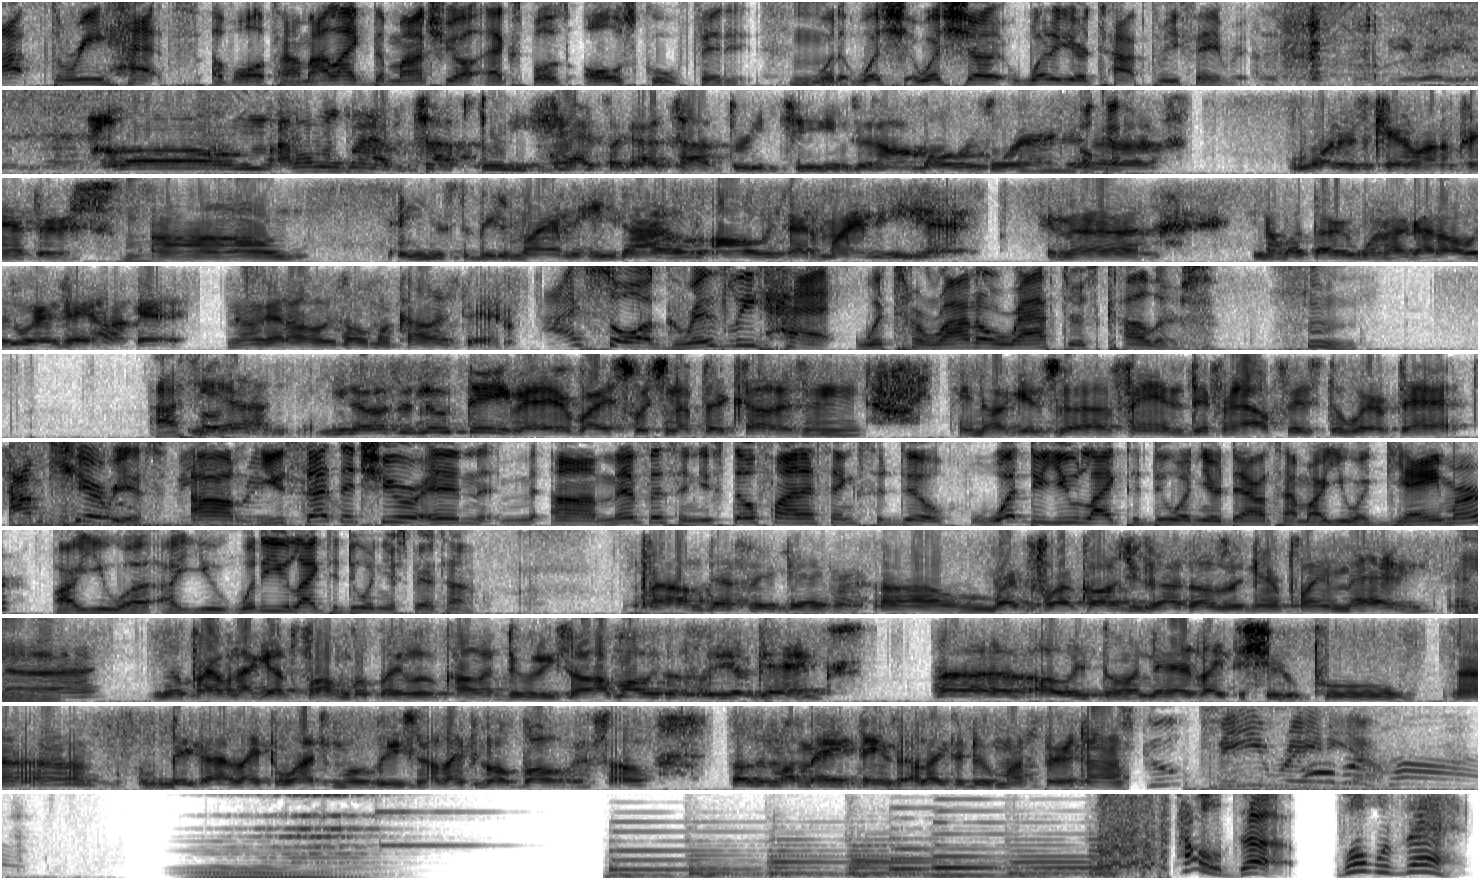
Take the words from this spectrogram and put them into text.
top three hats of all time. I like the Montreal Expos old school fitted. What what's, your- what's your what are your top three favorites? Um, I don't know if I have top three hats. I got top three teams that I'm always wearing. Okay. Uh, one is Carolina Panthers. Um, it used to be the Miami Heat. I always had a Miami Heat hat. And uh, you know, my third one, I got to always wear a Jayhawk hat. You know, I got to always hold my college there. I saw a Grizzly hat with Toronto Raptors colors. Hmm. I saw. Yeah, you know, it's a new thing, man. Everybody's switching up their colors, and you know, it gives uh, fans different outfits to wear with the hat. I'm curious. Um, you said that you're in uh, Memphis and you're still finding things to do. What do you like to do in your downtime? Are you a gamer? Are you a, are you? What do you like to do in your spare time? I'm definitely a gamer. Um, right before I called you guys, I was in there playing Madden, and uh, you know, probably when I get the phone, I'm gonna play a little Call of Duty. So I'm always on the video game. Uh, always doing that. Like to shoot pool. Uh, I'm a big guy. I like to watch movies. I like to go bowling. So those are my main things I like to do in my spare time. Scoop B Radio. Hold up. What was that?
